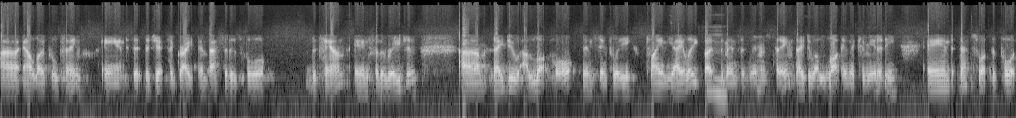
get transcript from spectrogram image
uh, our local team, and the, the, Jets are great ambassadors for the town and for the region. Um, they do a lot more than simply play in the A League, both mm. the men's and women's team. They do a lot in the community, and that's what the port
